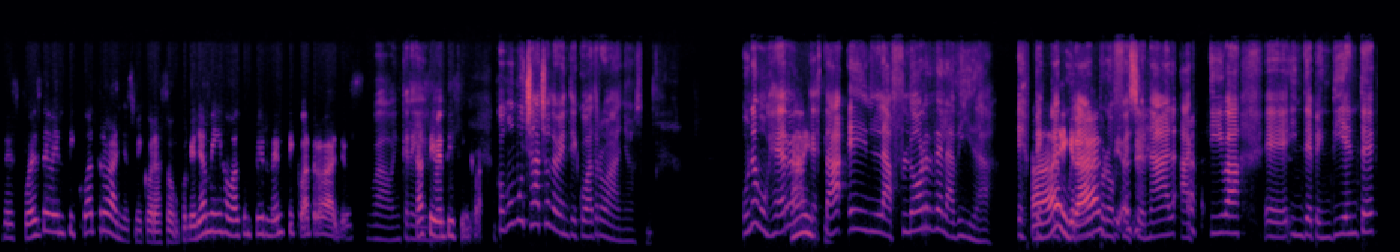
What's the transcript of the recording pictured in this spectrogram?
Después de 24 años, mi corazón, porque ya mi hijo va a cumplir 24 años. Wow, increíble. Casi 25 años. Con un muchacho de 24 años. Una mujer que está en la flor de la vida. Espectacular, profesional, activa, eh, independiente.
